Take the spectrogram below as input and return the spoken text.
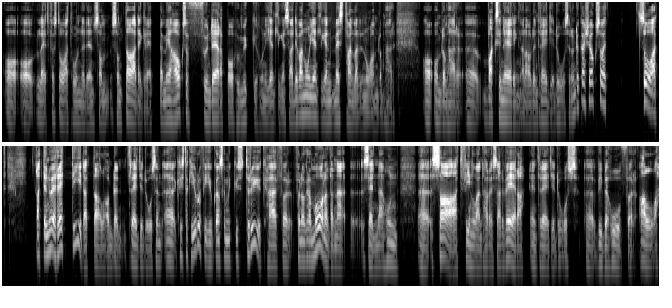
och, och lät förstå att hon är den som, som tar det greppet. Men jag har också funderat på hur mycket hon egentligen sa. Det var nog egentligen mest handlade nog om de här, om de här eh, vaccineringarna av den tredje dosen. Och det kanske också är så att att det nu är rätt tid att tala om den tredje dosen. Uh, Krista Kiuru fick ju ganska mycket stryk här för, för några månader äh, sedan när hon uh, sa att Finland har reserverat en tredje dos uh, vid behov för alla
